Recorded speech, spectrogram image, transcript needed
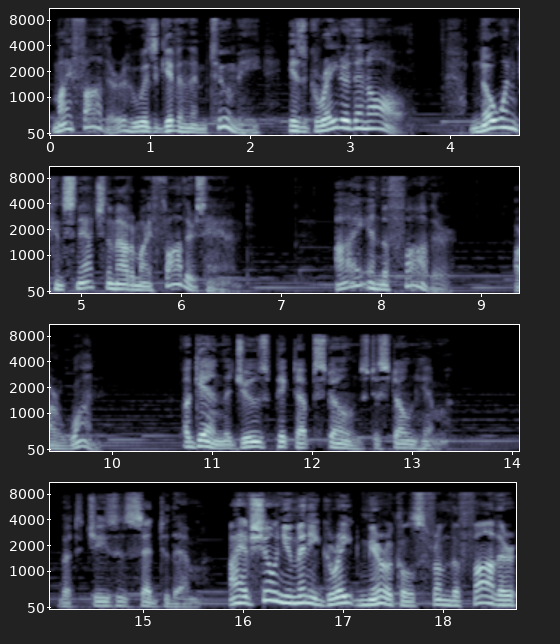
My Father, who has given them to me, is greater than all. No one can snatch them out of my Father's hand. I and the Father are one. Again the Jews picked up stones to stone him. But Jesus said to them, I have shown you many great miracles from the Father.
